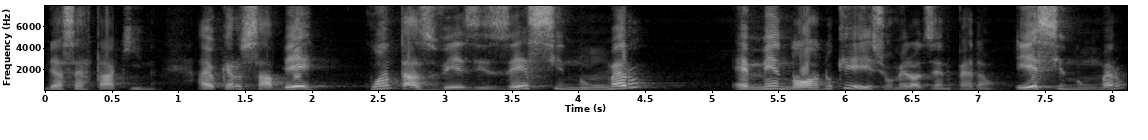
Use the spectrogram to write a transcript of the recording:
de acertar a quina. Aí eu quero saber quantas vezes esse número é menor do que esse, ou melhor dizendo, perdão, esse número,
